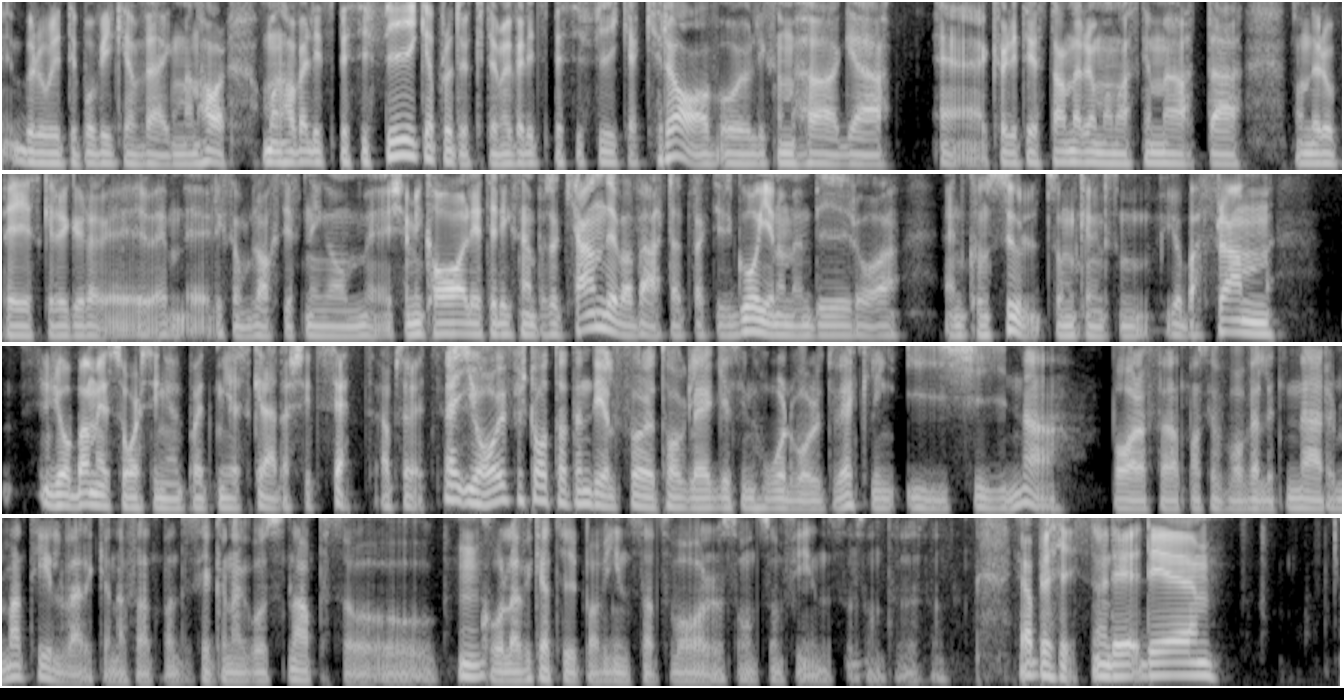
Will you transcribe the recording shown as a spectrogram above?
beror lite på vilken väg man har. Om man har väldigt specifika produkter med väldigt specifika krav och liksom höga eh, kvalitetsstandarder om man ska möta någon europeisk regula- eh, liksom lagstiftning om eh, kemikalier till exempel, så kan det vara värt att faktiskt gå genom en byrå, en konsult som kan liksom jobba fram jobba med sourcingen på ett mer skräddarsytt sätt. Absolut. Jag har ju förstått att en del företag lägger sin hårdvaruutveckling i Kina bara för att man ska vara väldigt närma tillverkarna för att man ska kunna gå snabbt och Mm. kolla vilka typer av insatsvaror och sånt som finns. och sånt. Eller så. Ja, precis. Men Det, det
